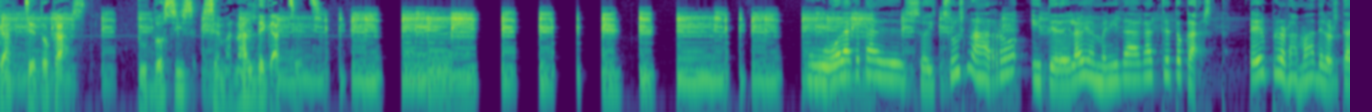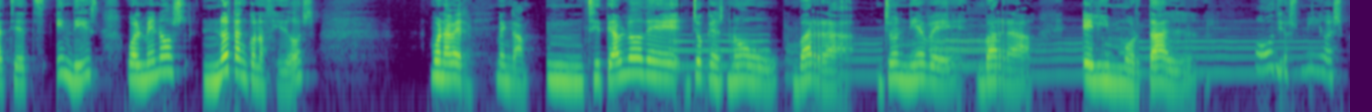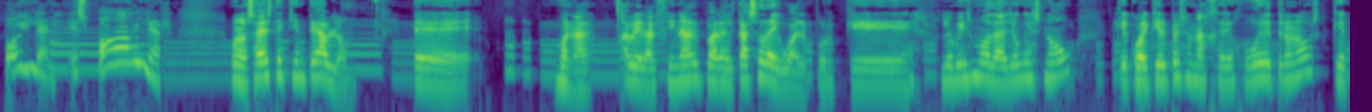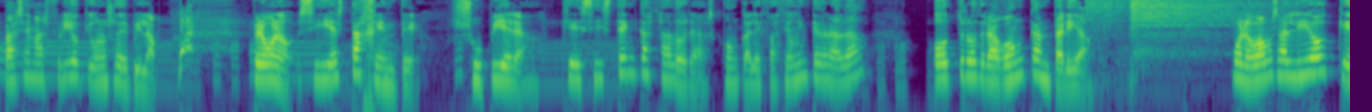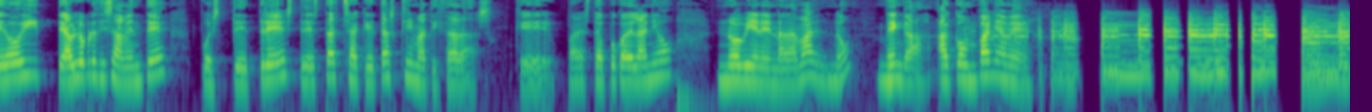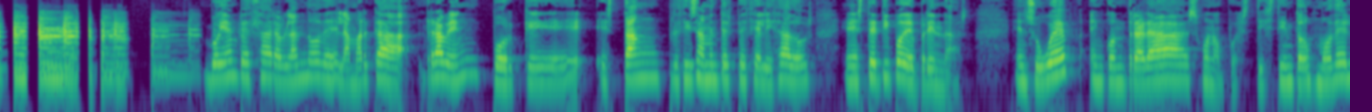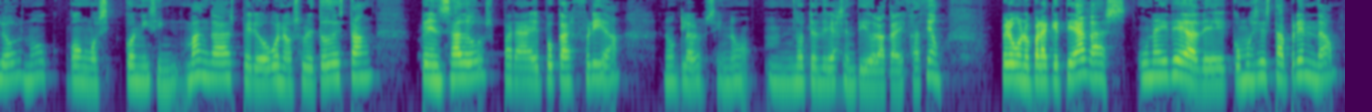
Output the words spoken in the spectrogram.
Gadgetocast, tu dosis semanal de gadgets. Hola, ¿qué tal? Soy Chus Narro y te doy la bienvenida a Gadgetocast, el programa de los gadgets indies, o al menos no tan conocidos. Bueno, a ver, venga, mm, si te hablo de Jon Snow barra John Nieve barra El Inmortal. Oh, Dios mío, spoiler, spoiler. Bueno, ¿sabes de quién te hablo? Eh, bueno, a ver, al final para el caso da igual, porque lo mismo da Jon Snow que cualquier personaje de Juego de Tronos que pase más frío que un oso depilado. Pero bueno, si esta gente supiera que existen cazadoras con calefacción integrada, otro dragón cantaría. Bueno, vamos al lío que hoy te hablo precisamente pues de tres de estas chaquetas climatizadas, que para esta época del año no vienen nada mal, ¿no? Venga, acompáñame. Voy a empezar hablando de la marca Raven porque están precisamente especializados en este tipo de prendas. En su web encontrarás, bueno, pues distintos modelos, ¿no? Con, con y sin mangas, pero bueno, sobre todo están pensados para épocas frías, ¿no? Claro, si no, no tendría sentido la calefacción. Pero bueno, para que te hagas una idea de cómo es esta prenda,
